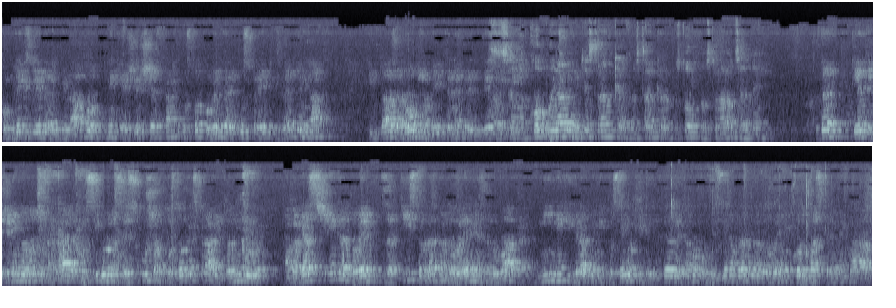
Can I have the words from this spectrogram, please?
kompleks gledali, bi rabo nekaj širše stranke postopku, vendar je tu sprejet izvedbeni akt in ta zarobni objekte ne predvideva. Se lahko pojavili te stranke v stranke v postopku, ustanovce ali ne? Zdaj, gledajte, če nekdo hoče nagrajati, bo sigurno se skušal postopek spraviti, to ni drugo. Ampak jaz še enkrat povem, za tisto gradno dovoljenje za Lubaka ni nekih gradbenih posegov, ki bi zahtevali tako komplicirano gradbeno dovoljenje, kot pa sprememba.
